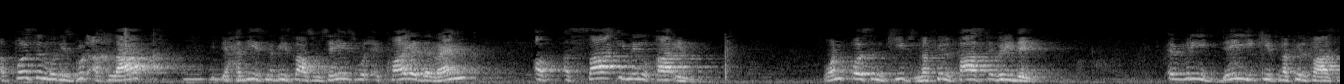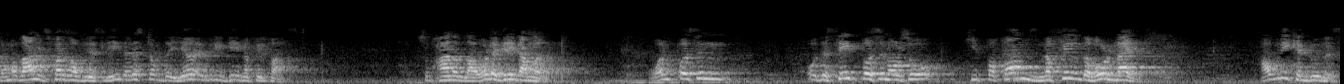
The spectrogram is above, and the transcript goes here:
A person with his good akhlaq, mm-hmm. the hadith Nabi Sallallahu says, will acquire the rank of as-sa'im al-qa'im. One person keeps nafil fast every day. Every day he keeps nafil fast. Ramadan is farz obviously. The rest of the year, every day nafil fast. Subhanallah, what a great amal. One person, or the same person also, he performs nafil the whole night. How many can do this?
